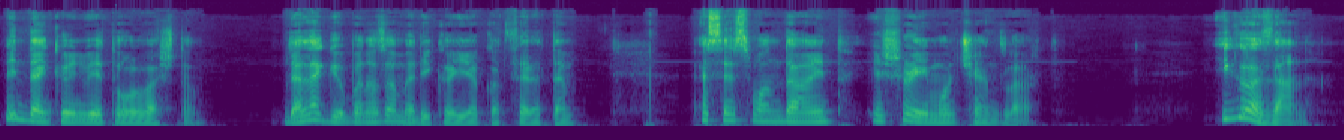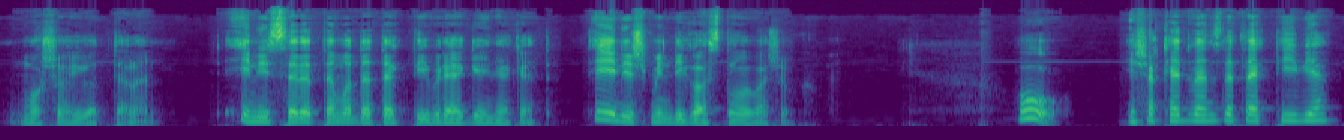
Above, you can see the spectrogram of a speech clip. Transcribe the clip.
minden könyvét olvastam. De legjobban az amerikaiakat szeretem. S.S. Van Dyne-t és Raymond Chandler-t. Igazán? mosolygott ellen. Én is szeretem a detektív regényeket. Én is mindig azt olvasok. Ó, és a kedvenc detektívje?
